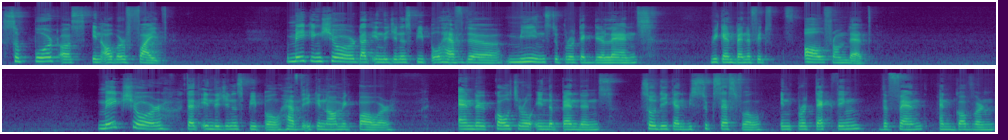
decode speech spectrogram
support us in our fight, making sure that indigenous people have the means to protect their lands. We can benefit all from that. Make sure that indigenous people have the economic power and the cultural independence so they can be successful in protecting defend, and govern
